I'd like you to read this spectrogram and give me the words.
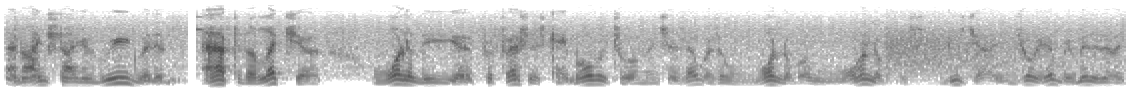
And Einstein agreed with him. After the lecture, one of the uh, professors came over to him and says, that was a wonderful, wonderful speech. I enjoyed every minute of it.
